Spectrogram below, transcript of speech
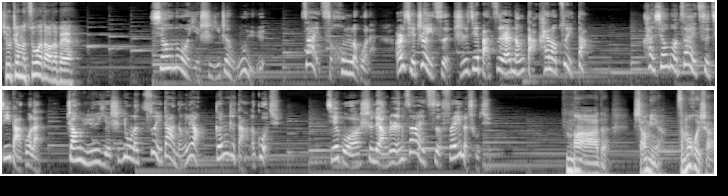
就这么做到的呗。肖诺也是一阵无语，再次轰了过来，而且这一次直接把自然能打开了最大。看肖诺再次击打过来，章鱼也是用了最大能量跟着打了过去，结果是两个人再次飞了出去。妈的，小米，怎么回事？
